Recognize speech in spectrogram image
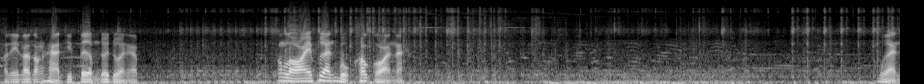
ตอนนี้เราต้องหาที่เติมโดยด่วนครับ ต้องรอให้เพื่อนบุกเข้าก่อนนะ เหมือน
